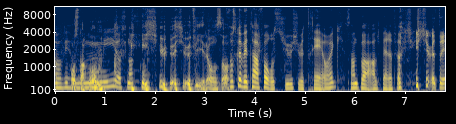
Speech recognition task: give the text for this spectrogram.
Og vi å har snakke om. mye å snakke i 2024 også. Hvorfor skal vi ta for oss 2023 òg? Var alt bedre før 2023?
